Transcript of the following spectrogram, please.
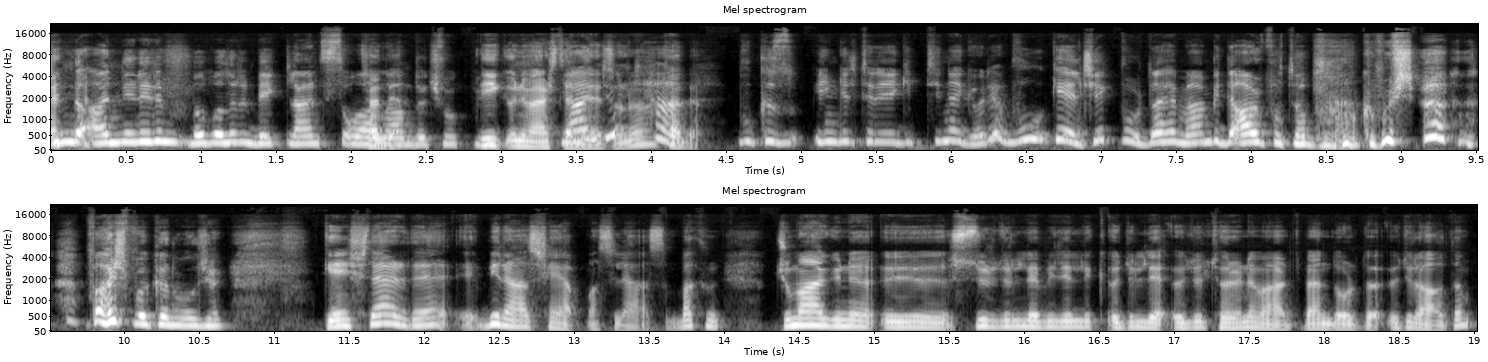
Şimdi annelerin babaların beklentisi o Tabii. anlamda çok büyük. İlk üniversite Yani mezunu ki, ha, tabii. Bu kız İngiltere'ye gittiğine göre bu gelecek burada hemen bir de Avrupa topluluğu okumuş başbakan olacak. Gençler de e, biraz şey yapması lazım. Bakın Cuma günü e, sürdürülebilirlik ödülle, ödül töreni vardı. Ben de orada ödül aldım.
